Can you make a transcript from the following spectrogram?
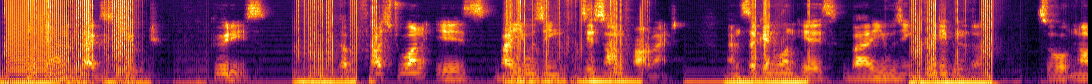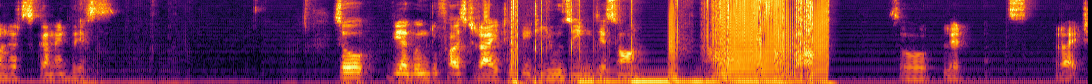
to execute queries the first one is by using json format and second one is by using query builder. So now let's comment this. So we are going to first write it using json. So let's write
